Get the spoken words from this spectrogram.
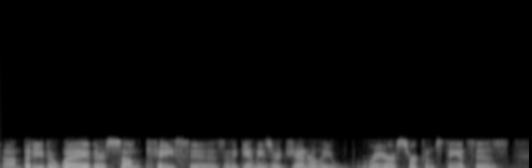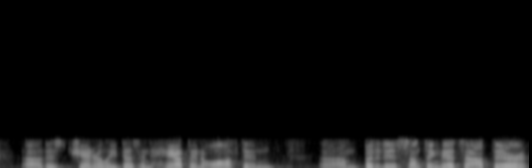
Um, but either way, there's some cases, and again, these are generally rare circumstances. Uh, this generally doesn't happen often, um, but it is something that's out there,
